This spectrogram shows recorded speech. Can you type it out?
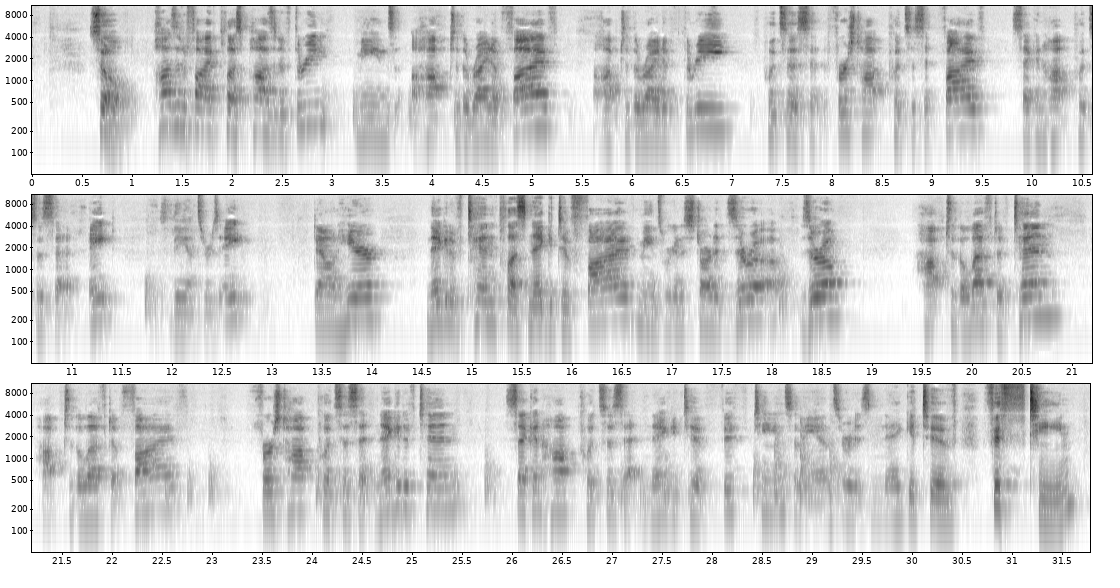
So positive 5 plus positive 3 means a hop to the right of 5. A hop to the right of 3 puts us at the first hop puts us at 5. Second hop puts us at 8. So the answer is 8. Down here, negative 10 plus negative 5 means we're going to start at 0, 0. Hop to the left of 10. Hop to the left of 5. First hop puts us at negative 10. Second hop puts us at negative 15. So the answer is negative 15.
